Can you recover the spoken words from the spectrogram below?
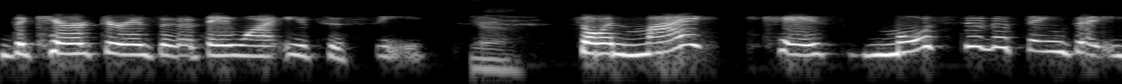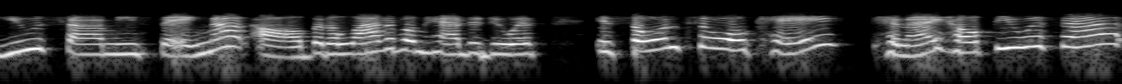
the character is that they want you to see. Yeah. So in my case, most of the things that you saw me saying, not all, but a lot of them had to do with, is so and so okay? Can I help you with that?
